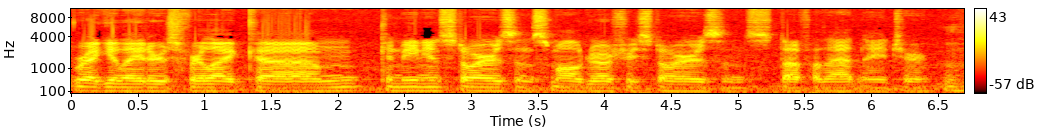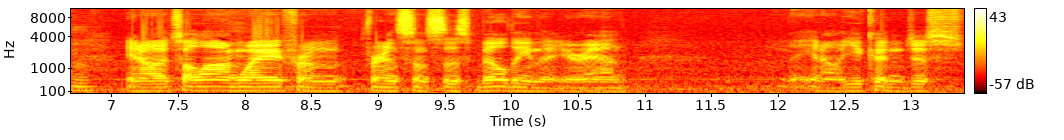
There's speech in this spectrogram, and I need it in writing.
regulators for like um, convenience stores and small grocery stores and stuff of that nature. Mm-hmm. You know, it's a long way from, for instance, this building that you're in. You know, you couldn't just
